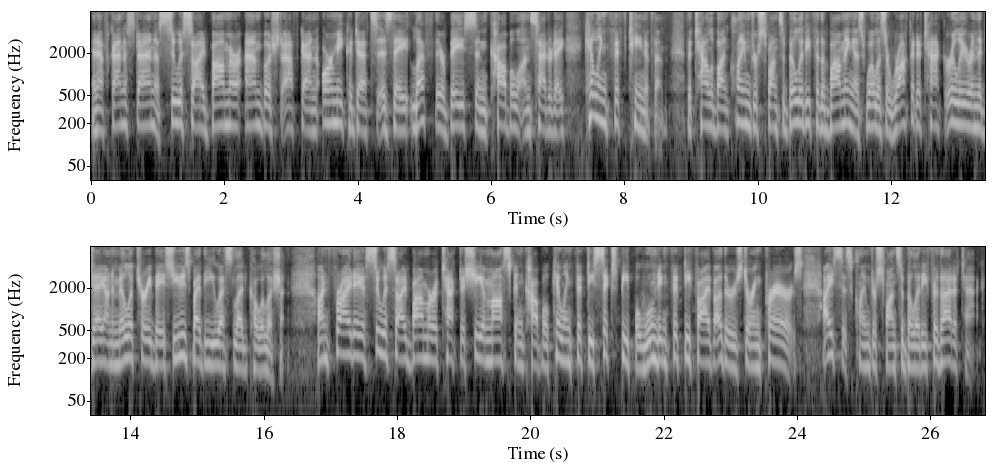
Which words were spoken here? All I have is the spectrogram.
In Afghanistan, a suicide bomber ambushed Afghan army cadets as they left their base in Kabul on Saturday, killing 15 of them. The Taliban claimed responsibility for the bombing as well as a rocket attack earlier in the day on a military base used by the U.S.-led coalition. On Friday, a suicide bomber attacked a Shia mosque in Kabul, killing 56 people, wounding 55 others during prayers. ISIS claimed responsibility for that attack.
